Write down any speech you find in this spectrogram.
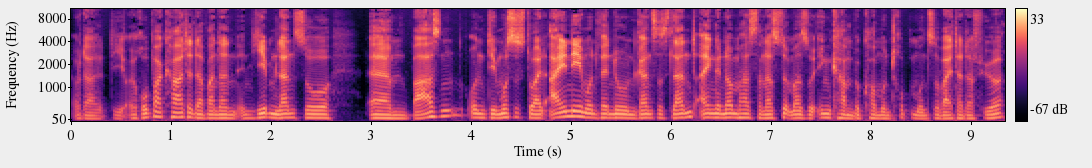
oder die Europakarte, da waren dann in jedem Land so ähm, Basen und die musstest du halt einnehmen und wenn du ein ganzes Land eingenommen hast, dann hast du immer so Income bekommen und Truppen und so weiter dafür.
